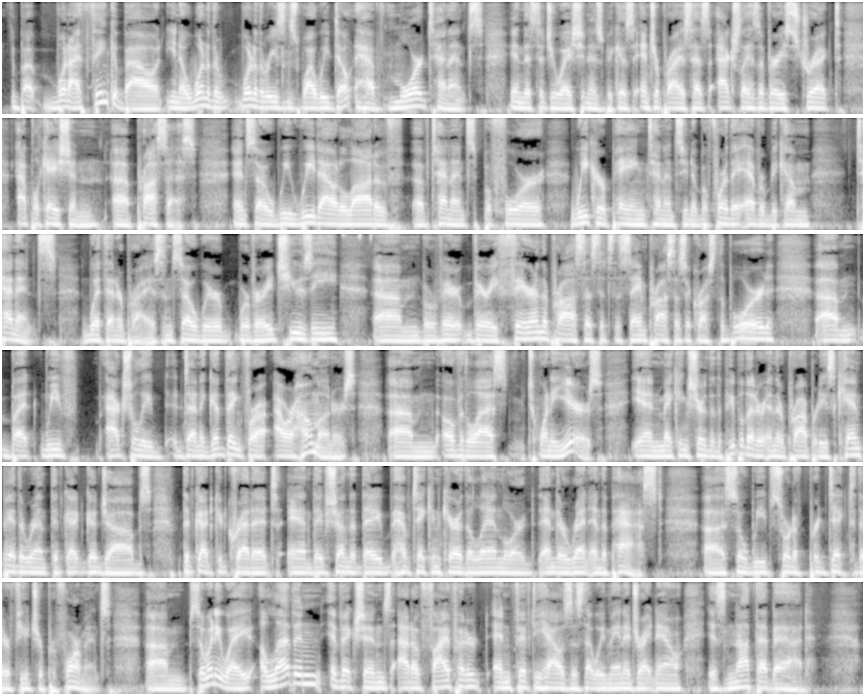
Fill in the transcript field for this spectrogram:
but when I think about, you know, one of the one of the reasons why we don't have more tenants in this situation is because Enterprise has actually has a very strict application uh, process, and so we weed out a lot of of tenants before weaker paying tenants, you know, before they ever become tenants with enterprise. And so we're we're very choosy um, we're very very fair in the process. It's the same process across the board. Um, but we've actually done a good thing for our, homeowners um, over the last 20 years in making sure that the people that are in their properties can pay the rent they've got good jobs they've got good credit and they've shown that they have taken care of the landlord and their rent in the past. Uh, so we sort of predict their future performance. Um, so anyway 11 evictions out of 550 houses that we manage right now is not that bad.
